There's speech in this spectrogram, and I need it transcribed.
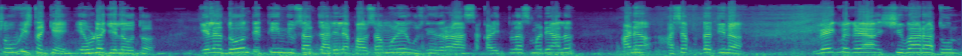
चोवीस टक्के एवढं गेलं होतं. गेल्या दोन ते तीन दिवसात झालेल्या पावसामुळे उजनी धरण आज सकाळी प्लसमध्ये आलं. आणि अशा पद्धतीनं वेगवेगळ्या शिवारातून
